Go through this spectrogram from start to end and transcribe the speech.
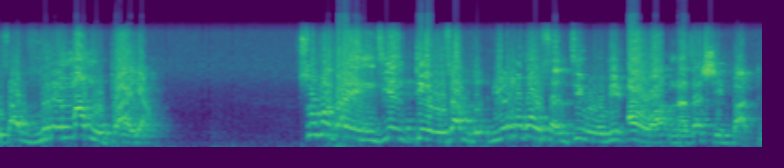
oza vraiment mopaya. Soki oza indien te oza yo moko osantir obi awa naza chez bato.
